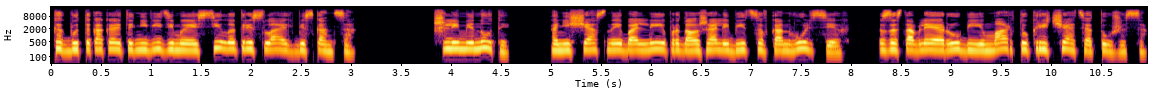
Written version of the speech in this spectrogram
как будто какая-то невидимая сила трясла их без конца. Шли минуты, а несчастные больные продолжали биться в конвульсиях, заставляя Руби и Марту кричать от ужаса.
